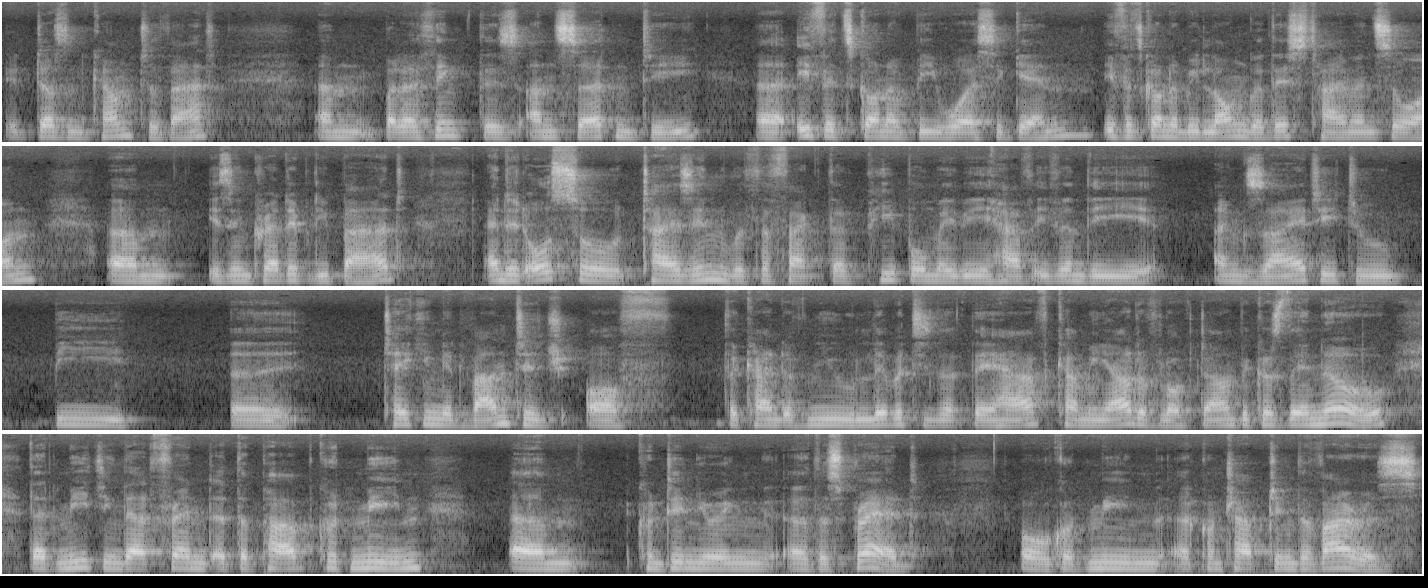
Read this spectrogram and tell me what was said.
it doesn't come to that. Um, but I think this uncertainty uh, if it's going to be worse again, if it's going to be longer this time, and so on, um, is incredibly bad. And it also ties in with the fact that people maybe have even the anxiety to be uh, taking advantage of the kind of new liberty that they have coming out of lockdown because they know that meeting that friend at the pub could mean um, continuing uh, the spread or could mean uh, contracting the virus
